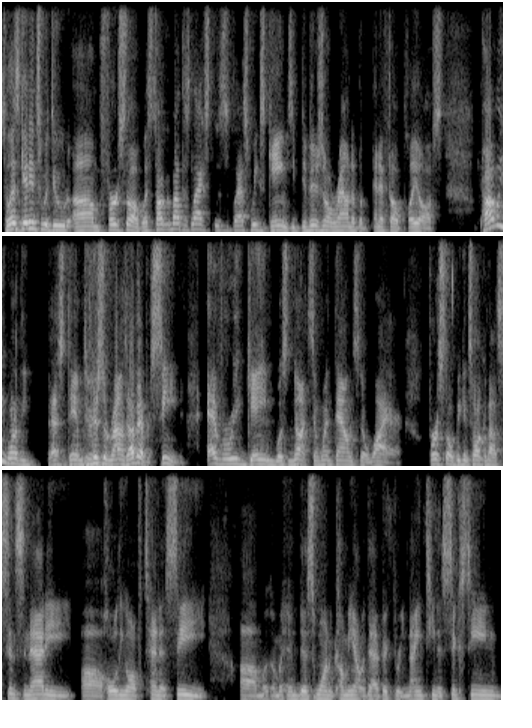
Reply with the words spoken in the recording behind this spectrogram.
So let's get into it, dude. Um, first off, let's talk about this last this last week's games, the divisional round of the NFL playoffs. Probably one of the best damn divisional rounds I've ever seen. Every game was nuts and went down to the wire. First off, we can talk about Cincinnati uh, holding off Tennessee, um, and this one coming out with that victory, 19 to 16,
